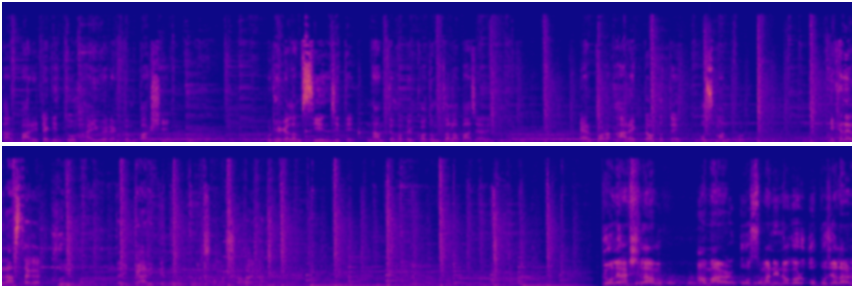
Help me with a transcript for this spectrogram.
তার বাড়িটা কিন্তু হাইওয়ের একদম পাশেই। উঠে গেলাম সিএনজিতে, নামতে হবে কদমতলা বাজারে। এরপর আরেকটা অটোতে ওসমানপুর। এখানে রাস্তাঘাট খুবই ভালো, তাই গাড়িতে তো কোনো সমস্যা হয় না। চলে আসলাম আমার ওসমানীনগর উপজেলার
